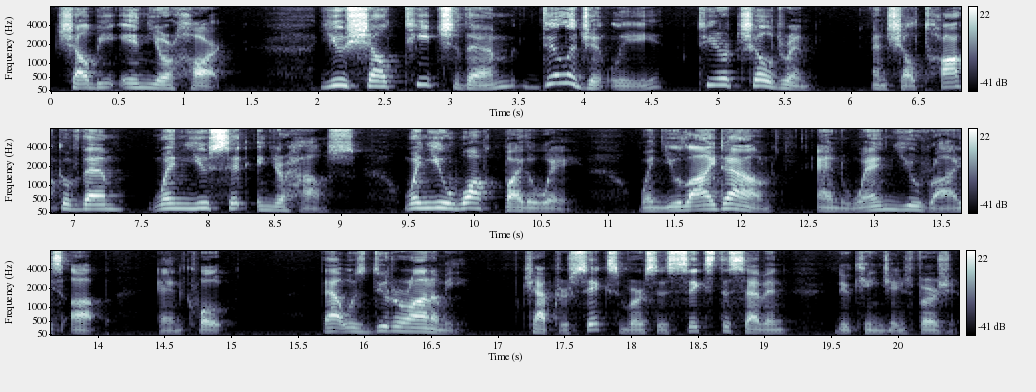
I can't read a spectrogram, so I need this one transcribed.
shall be in your heart. You shall teach them diligently to your children, and shall talk of them when you sit in your house, when you walk by the way, when you lie down, and when you rise up. That was Deuteronomy chapter 6, verses 6 to 7, New King James Version.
